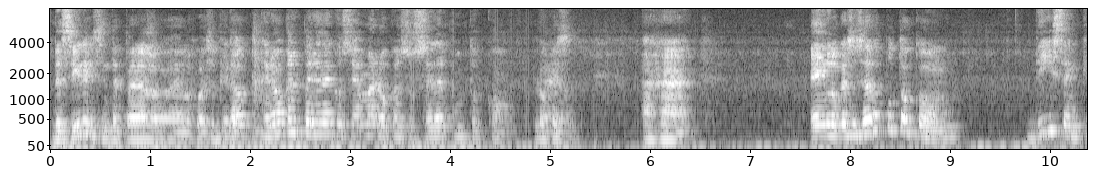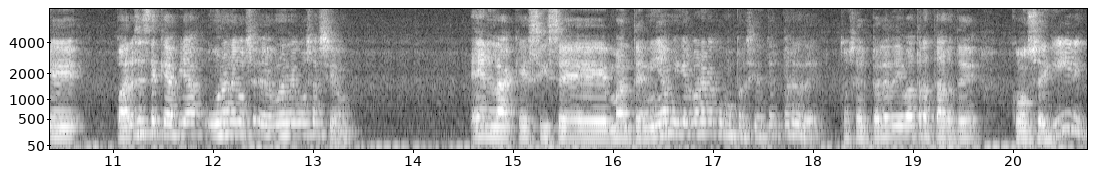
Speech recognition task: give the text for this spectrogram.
decide que se interpela a los, a los jueces Creo, creo que el periódico se llama lo que sucede.com. Lo creo. Ajá. En lo que sucede.com dicen que parece ser que había una, negocia- eh, una negociación en la que si se mantenía Miguel Vargas como presidente del PRD, entonces el PLD iba a tratar de conseguir y,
